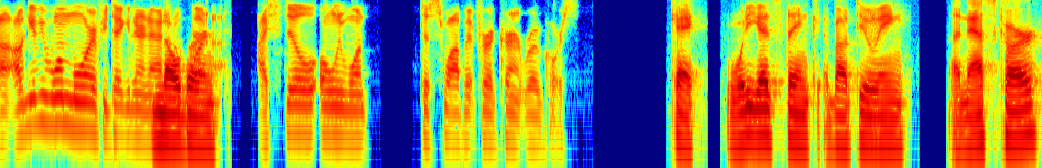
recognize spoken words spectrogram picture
I- I'll give you one more if you take it international. Melbourne. I still only want to swap it for a current road course. Okay, what do you guys think about doing a NASCAR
